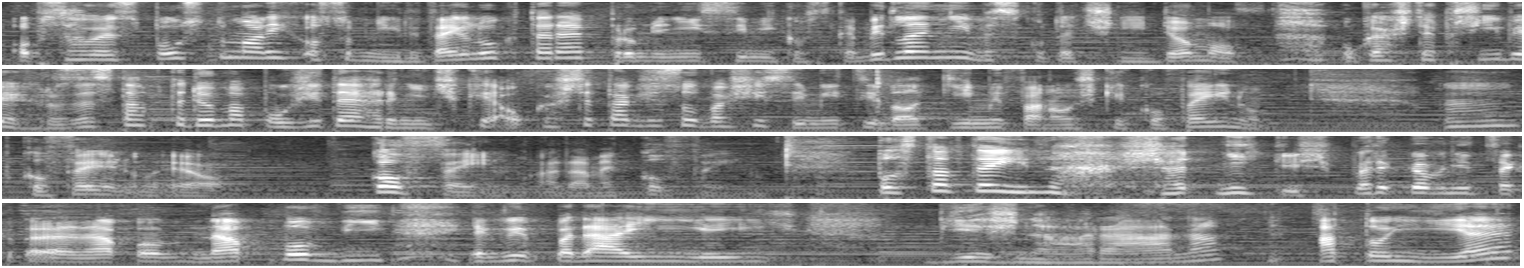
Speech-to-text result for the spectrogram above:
Obsahuje spoustu malých osobních detailů, které promění simíkovské bydlení ve skutečný domov. Ukažte příběh, rozestavte doma použité hrničky a ukažte tak, že jsou vaši simíci velkými fanoušky kofeinu. Mm, kofeinu, jo kofein, a dáme kofein. Postavte jí na šatníky šperkovnice, které napo- napoví, jak vypadají jejich běžná rána a to je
